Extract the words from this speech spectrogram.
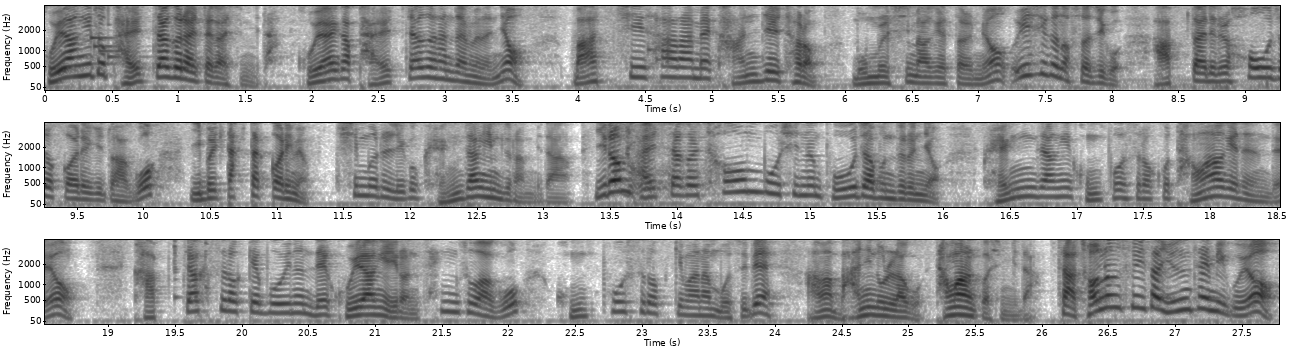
고양이도 발작을 할 때가 있습니다. 고양이가 발작을 한다면요. 마치 사람의 간질처럼 몸을 심하게 떨며 의식은 없어지고 앞다리를 허우적거리기도 하고 입을 딱딱거리며 침을 흘리고 굉장히 힘들어합니다. 이런 발작을 처음 보시는 보호자분들은요. 굉장히 공포스럽고 당황하게 되는데요. 갑작스럽게 보이는 내 고양이의 이런 생소하고 공포스럽기만 한 모습에 아마 많이 놀라고 당황할 것입니다. 자, 저는 수의사 윤쌤이고요.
